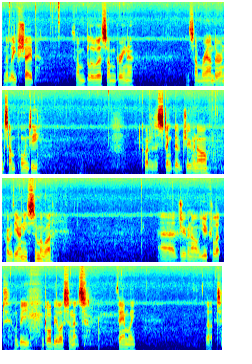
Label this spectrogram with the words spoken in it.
and the leaf shape. Some bluer, some greener, and some rounder and some pointy. Quite a distinctive juvenile, probably the only similar uh, juvenile eucalypt would be globulus in its family, but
